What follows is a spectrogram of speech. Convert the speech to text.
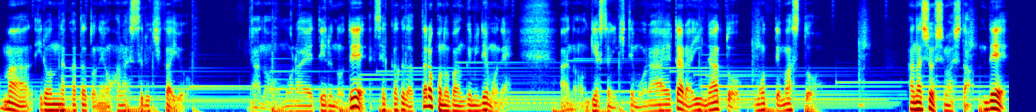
まあ、いろんな方とね、お話しする機会をあのもらえてるので、せっかくだったらこの番組でもね、あのゲストに来てもらえたらいいなと思ってますと話をしました。で、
